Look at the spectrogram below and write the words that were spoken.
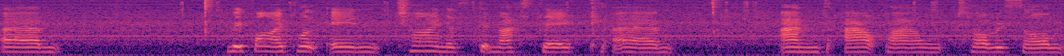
um, revival in China's domestic um, and outbound tourism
